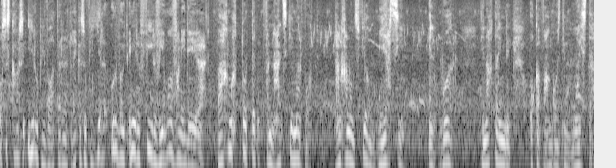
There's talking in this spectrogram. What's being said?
Ons is skaars 'n uur op die water en dit lyk asof die hele oerwoud en die rivier wemel van die diere. Wag maar tot dit vanaand skemer word. Dan gaan ons veel meer sien en hoor. Die nagte in die Okavango is die mooiste.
